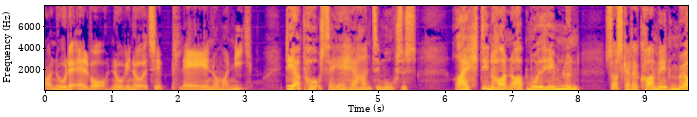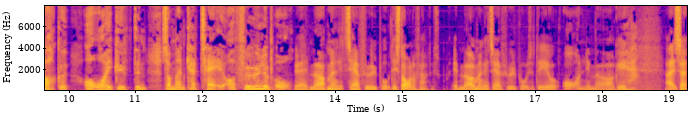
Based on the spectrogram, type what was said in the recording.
Og nu er det alvor. Nu er vi nået til plage nummer 9. Derpå sagde Herren til Moses, Ræk din hånd op mod himlen, så skal der komme et mørke over Ægypten, som man kan tage og føle på. Ja, et mørke, man kan tage og føle på. Det står der faktisk. Et mørke, man kan tage og føle på, så det er jo ordentligt mørke, ikke? Ja. Altså,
